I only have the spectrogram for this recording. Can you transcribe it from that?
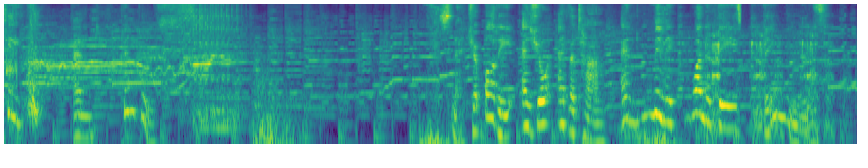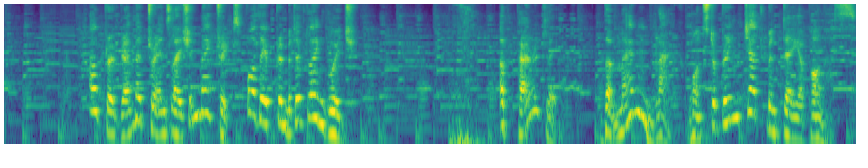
teeth, and pimples. Snatch a body as your avatar and mimic one of these things. I'll program a translation matrix for their primitive language. Apparently, the man in black wants to bring Judgment Day upon us.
